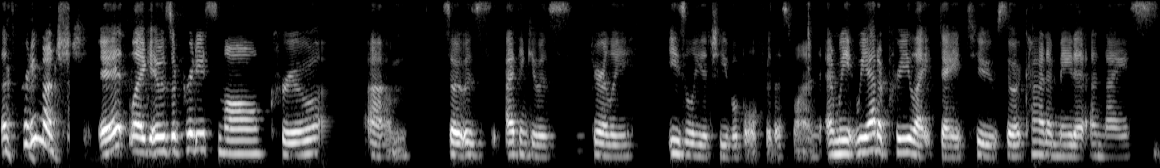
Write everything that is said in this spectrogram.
that's pretty much it. Like it was a pretty small crew. Um, so it was, I think it was fairly easily achievable for this one. And we, we had a pre-light day too. So it kind of made it a nice,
